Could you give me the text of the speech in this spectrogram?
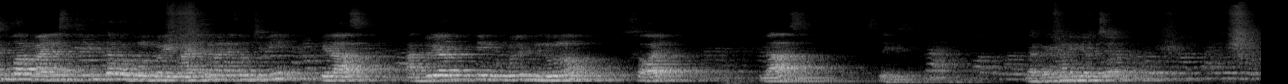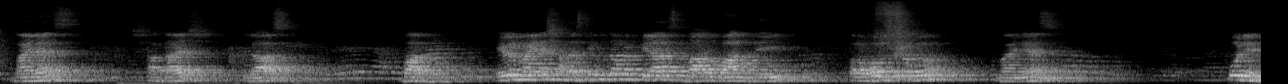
2 আর মাইনাস 3 যদি আমরা গুণ করি মাইনাস মাইনাস হচ্ছে কি? প্লাস আর 2 আর 3 গুণ করলে 3 দুগুণ 6 প্লাস 6 দেখো, এখানে কি হচ্ছে? মাইনাস 27 প্লাস 12 এবার মাইনাস 27 থেকে যদি আমরা প্লাস 12 বাদ দিই। ফলাফল কত? মাইনাস 15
